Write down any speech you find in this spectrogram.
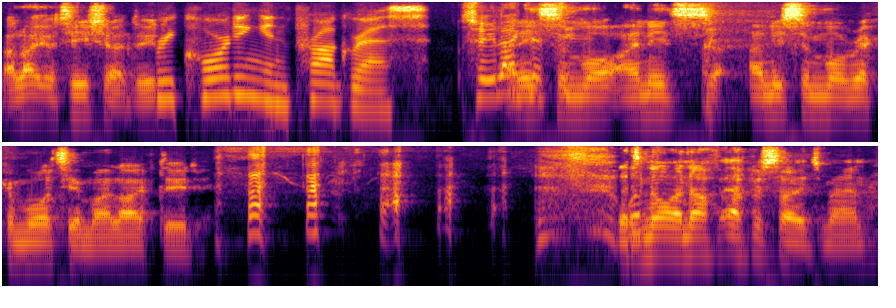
I like your T-shirt, dude. Recording in progress. So you like I need some t- more. I need. s- I need some more Rick and Morty in my life, dude. There's not enough episodes, man.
